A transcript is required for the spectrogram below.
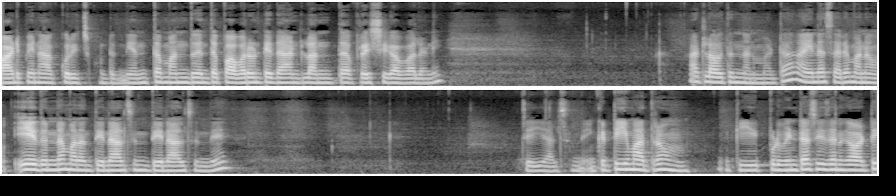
వాడిపోయిన ఆకుకూర ఇచ్చుకుంటుంది. ఎంత మందు ఎంత పవర్ ఉంటే దాంట్లో అంత ఫ్రెష్గా అవ్వాలని. అట్లా అవుతుందన్నమాట. అయినా సరే మనం ఏదున్నా మనం తినాల్సింది తినాల్సిందే. చేయాల్సిందే ఇంకా టీ మాత్రం ఇప్పుడు వింటర్ సీజన్ కాబట్టి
